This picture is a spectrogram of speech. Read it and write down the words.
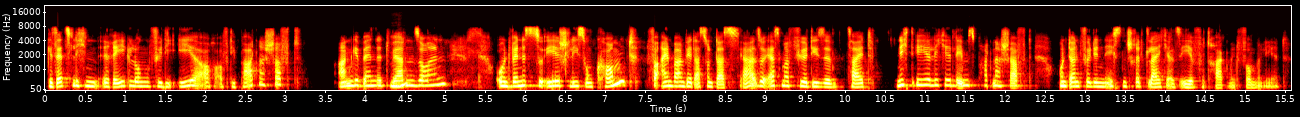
gesetzlichen Regelungen für die Ehe auch auf die Partnerschaft angewendet mhm. werden sollen. Und wenn es zur Eheschließung kommt, vereinbaren wir das und das. Ja, also erstmal für diese Zeit nicht eheliche Lebenspartnerschaft und dann für den nächsten Schritt gleich als Ehevertrag mitformuliert.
